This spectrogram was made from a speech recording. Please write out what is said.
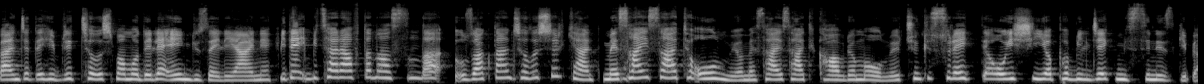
Bence de hibrit çalışma modeli en güzeli yani. Bir de bir taraftan aslında uzaktan çalışırken mesai saati olmuyor. Mesai saati kavramı olmuyor. Çünkü sürekli o işi yapabilecek misiniz gibi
